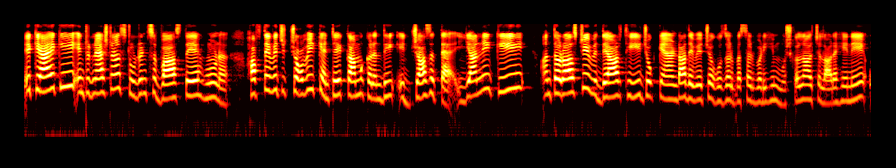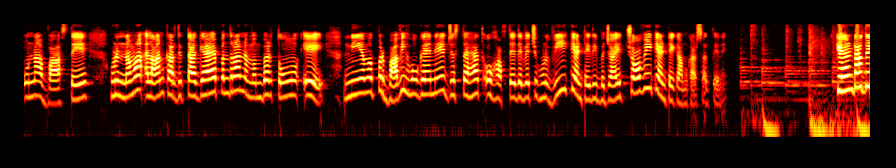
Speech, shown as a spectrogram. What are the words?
ਇਹ ਕਿਹਾ ਹੈ ਕਿ ਇੰਟਰਨੈਸ਼ਨਲ ਸਟੂਡੈਂਟਸ ਵਾਸਤੇ ਹੁਣ ਹਫ਼ਤੇ ਵਿੱਚ 24 ਘੰਟੇ ਕੰਮ ਕਰਨ ਦੀ ਇਜਾਜ਼ਤ ਹੈ, ਯਾਨੀ ਕਿ ਅੰਤਰਰਾਸ਼ਟਰੀ ਵਿਦਿਆਰਥੀ ਜੋ ਕੈਨੇਡਾ ਦੇ ਵਿੱਚ ਗੁਜ਼ਰ ਬਸਰ ਬੜੀ ਹੀ ਮੁਸ਼ਕਲ ਨਾਲ ਚਲਾ ਰਹੇ ਨੇ, ਉਹਨਾਂ ਵਾਸਤੇ ਹੁਣ ਨਵਾਂ ਐਲਾਨ ਕਰ ਦਿੱਤਾ ਗਿਆ ਹੈ। 15 ਨਵੰਬਰ ਤੋਂ ਇਹ ਨਿਯਮ ਪ੍ਰਭਾਵੀ ਹੋ ਗਏ ਨੇ, ਜਿਸ ਤਹਿਤ ਉਹ ਹਫ਼ਤੇ ਦੇ ਵਿੱਚ ਹੁਣ 20 ਘੰਟੇ ਦੀ ਬਜਾਏ 24 ਘੰਟੇ ਕੰਮ ਕਰ ਸਕਦੇ ਨੇ। ਕੈਨੇਡਾ ਦੇ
